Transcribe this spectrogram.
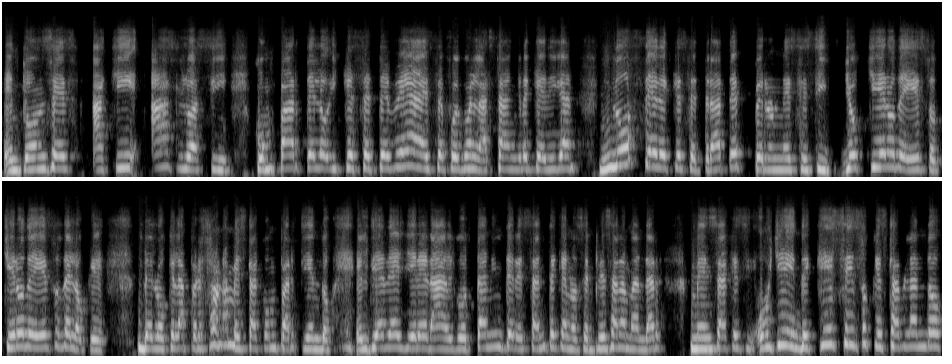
Entonces, aquí hazlo así, compártelo y que se te vea ese fuego en la sangre, que digan, no sé de qué se trate, pero necesito, yo quiero de eso, quiero de eso de lo que de lo que la persona me está compartiendo. El día de ayer era algo tan interesante que nos empiezan a mandar mensajes y, "Oye, ¿de qué es eso que está hablando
